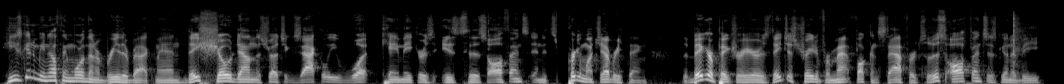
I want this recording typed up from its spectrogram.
he's going to be nothing more than a breather back, man. They showed down the stretch exactly what Cam Akers is to this offense, and it's pretty much everything. The bigger picture here is they just traded for Matt fucking Stafford. So this offense is going to be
